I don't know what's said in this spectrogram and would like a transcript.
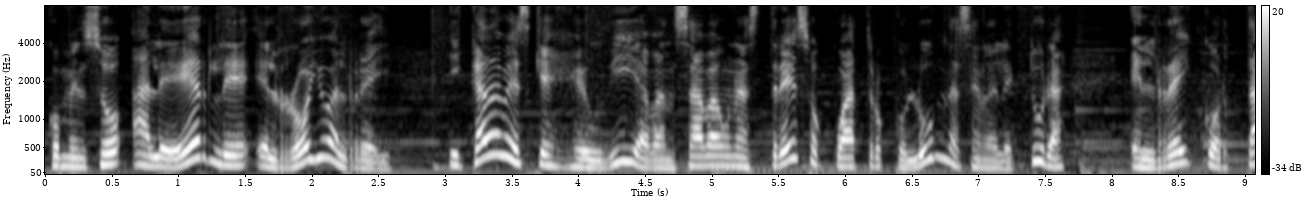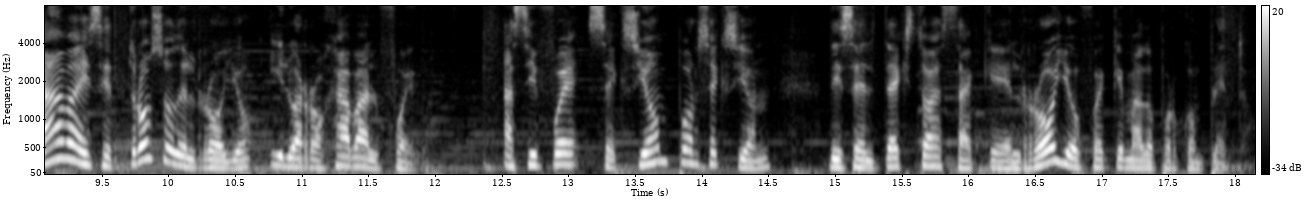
comenzó a leerle el rollo al rey, y cada vez que Jeudí avanzaba unas tres o cuatro columnas en la lectura, el rey cortaba ese trozo del rollo y lo arrojaba al fuego. Así fue sección por sección, dice el texto, hasta que el rollo fue quemado por completo.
